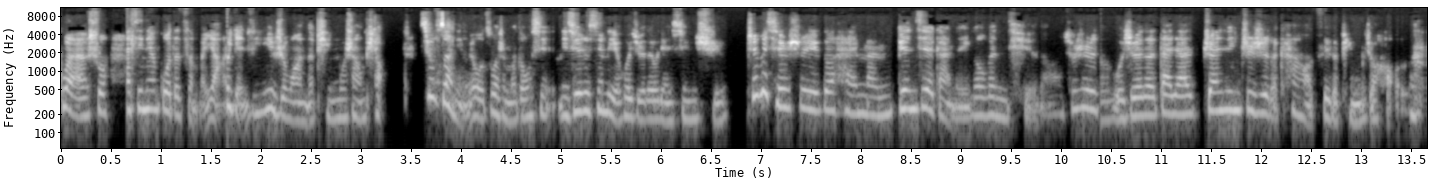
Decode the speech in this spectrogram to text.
过来说他今天过得怎么样，眼睛一直往你的屏幕上瞟，就算你没有做什么东西，你其实心里也会觉得有点心虚。这个其实是一个还蛮边界感的一个问题的，就是我觉得大家专心致志的看好自己的屏幕就好了。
